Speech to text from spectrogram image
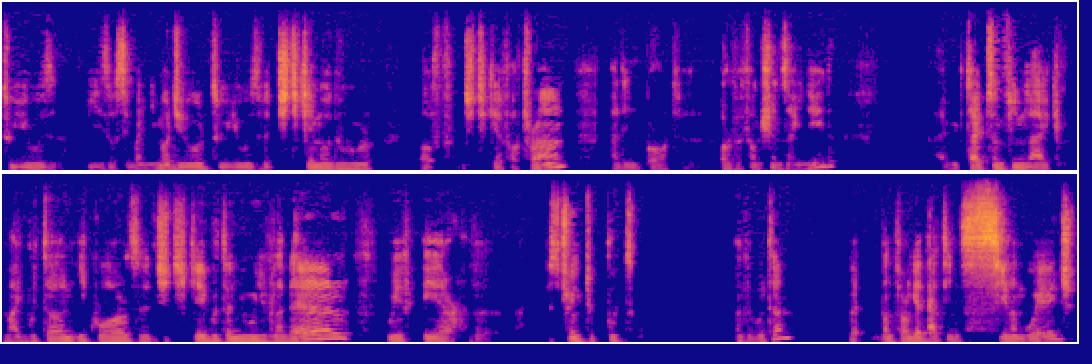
to use the ISOC module, to use the GTK module of GTK Fortran, and import uh, all the functions I need. I will type something like my button equals GTK button with label, with here the, the string to put on the button. But don't forget that in C language,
